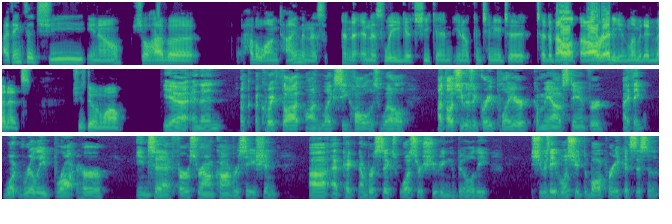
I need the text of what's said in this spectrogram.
I think that she, you know, she'll have a have a long time in this in, the, in this league if she can, you know, continue to to develop. But already in limited minutes, she's doing well. Yeah, and then a, a quick thought on Lexi Hull as well. I thought she was a great player coming out of Stanford. I think what really brought her into that first round conversation uh, at pick number six was her shooting ability. She was able to shoot the ball pretty consistent,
